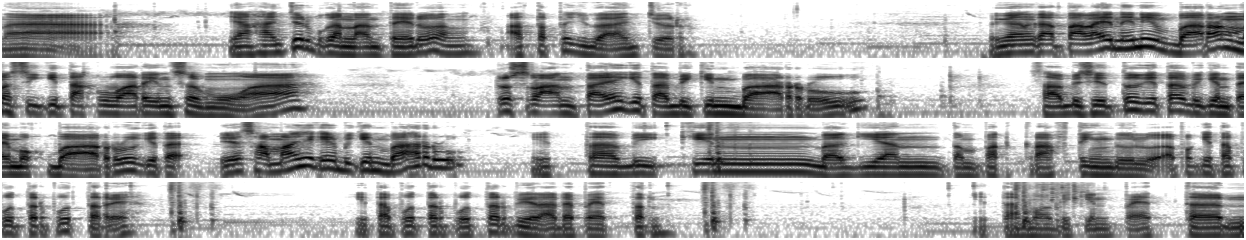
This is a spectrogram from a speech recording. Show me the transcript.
Nah yang hancur bukan lantai doang atapnya juga hancur. Dengan kata lain ini barang masih kita keluarin semua terus lantainya kita bikin baru habis itu kita bikin tembok baru kita ya sama aja kayak bikin baru. Kita bikin bagian tempat crafting dulu. Apa kita puter-puter ya? Kita puter-puter biar ada pattern. Kita mau bikin pattern.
